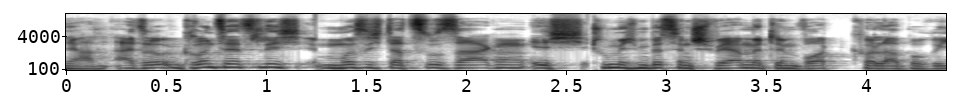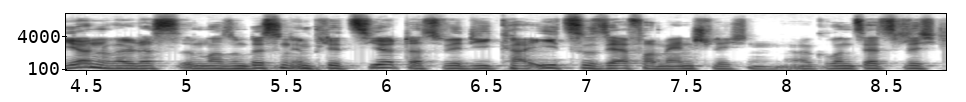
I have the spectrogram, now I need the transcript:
Ja, also grundsätzlich muss ich dazu sagen, ich tue mich ein bisschen schwer mit dem Wort kollaborieren, weil das immer so ein bisschen impliziert, dass wir die KI zu sehr vermenschlichen. Äh, grundsätzlich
